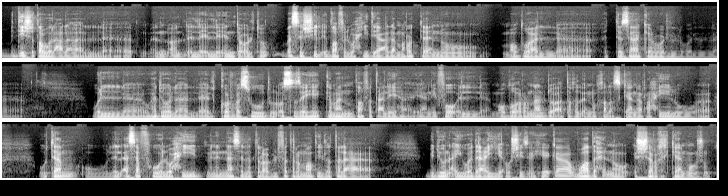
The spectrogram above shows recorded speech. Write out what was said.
بديش أطول على اللي, اللي أنت قلته بس الشيء الاضافه الوحيده على مروتا إنه موضوع التذاكر وال وهدول الكورفا سود والقصة زي هيك كمان انضافت عليها. يعني فوق الموضوع رونالدو أعتقد إنه خلص كان الرحيل و وتم وللأسف هو الوحيد من الناس اللي طلعوا بالفترة الماضية اللي طلع بدون أي وداعية أو شيء زي هيك. واضح إنه الشرخ كان موجود.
